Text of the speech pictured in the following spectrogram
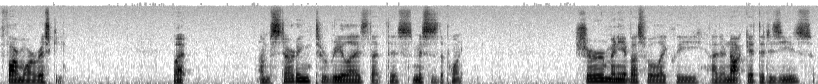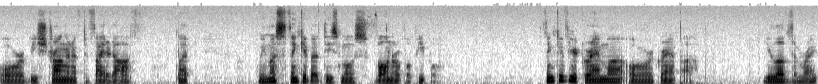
far more risky. But I'm starting to realize that this misses the point. Sure, many of us will likely either not get the disease or be strong enough to fight it off, but we must think about these most vulnerable people. Think of your grandma or grandpa. You love them, right?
